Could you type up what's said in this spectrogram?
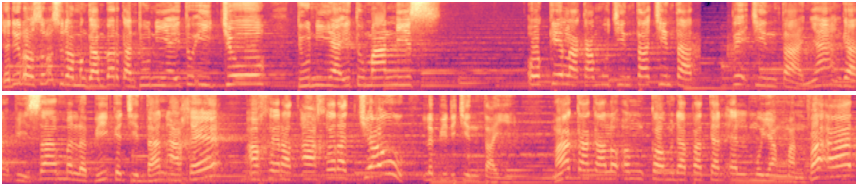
Jadi Rasulullah sudah menggambarkan dunia itu hijau dunia itu manis. Oke lah kamu cinta-cinta tapi cintanya nggak bisa melebihi kecintaan akhir akhirat. Akhirat jauh lebih dicintai. Maka kalau engkau mendapatkan ilmu yang manfaat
